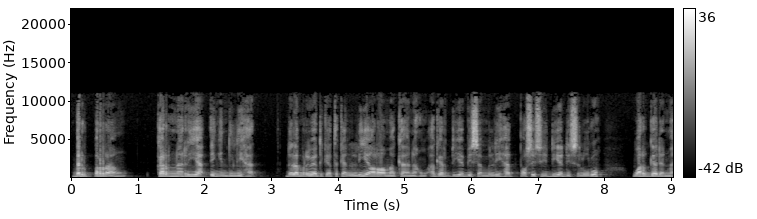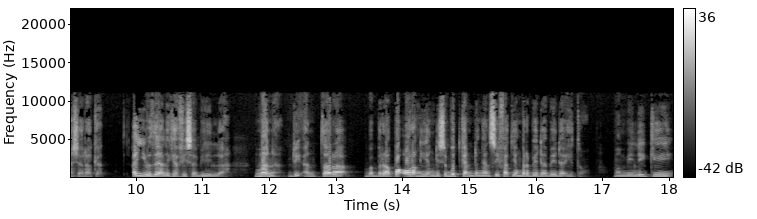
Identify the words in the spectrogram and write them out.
berperang karena ria ingin dilihat dalam riwayat dikatakan liyara makanahu agar dia bisa melihat posisi dia di seluruh warga dan masyarakat. Ayu dzalika fi sabilillah. Mana di antara beberapa orang yang disebutkan dengan sifat yang berbeda-beda itu memiliki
